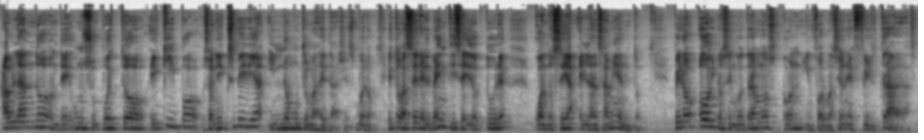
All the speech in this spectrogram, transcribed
hablando de un supuesto equipo Sony Xperia y no mucho más detalles. Bueno, esto va a ser el 26 de octubre cuando sea el lanzamiento, pero hoy nos encontramos con informaciones filtradas.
